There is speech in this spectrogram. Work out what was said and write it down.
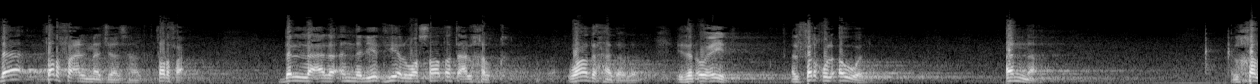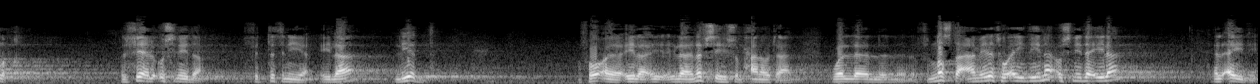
ذا ترفع المجاز هذا ترفع. دل على أن اليد هي الوساطة على الخلق. واضح هذا إذا أعيد. الفرق الأول أن الخلق الفعل أسند في التثنية إلى اليد. إلى إلى نفسه سبحانه وتعالى. في النص عملته أيدينا أسند إلى الأيدي.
